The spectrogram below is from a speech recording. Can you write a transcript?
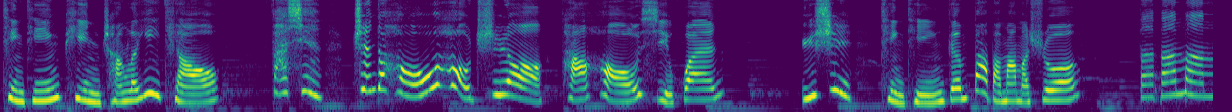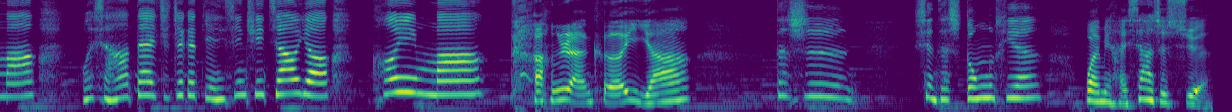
婷婷品尝了一条，发现真的好好吃哦，她好喜欢。于是婷婷跟爸爸妈妈说：“爸爸妈妈，我想要带着这个点心去郊游，可以吗？”“当然可以呀，但是现在是冬天，外面还下着雪，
